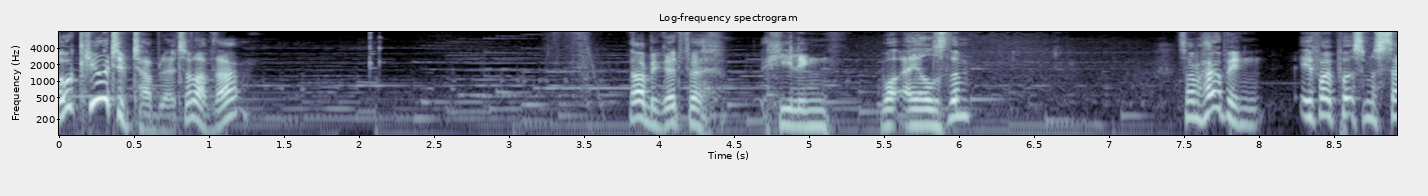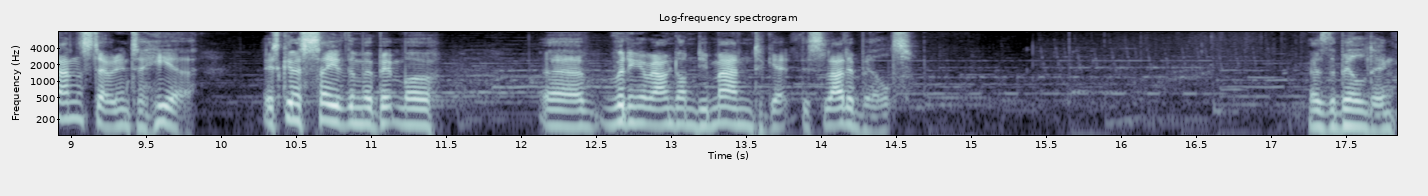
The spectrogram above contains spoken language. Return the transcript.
oh, curative tablet. I love that. That'd be good for healing what ails them. So I'm hoping if I put some sandstone into here, it's going to save them a bit more uh, running around on demand to get this ladder built. There's the building.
